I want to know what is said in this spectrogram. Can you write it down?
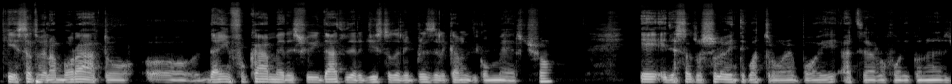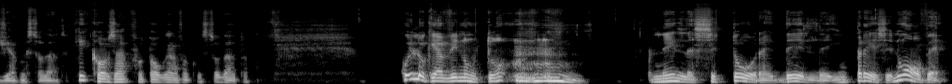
che è stato elaborato uh, da Infocamere sui dati del registro delle imprese delle Camere di Commercio ed è stato solo 24 ore poi a tirarlo fuori con energia questo dato. Che cosa fotografa questo dato? Quello che è avvenuto nel settore delle imprese nuove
